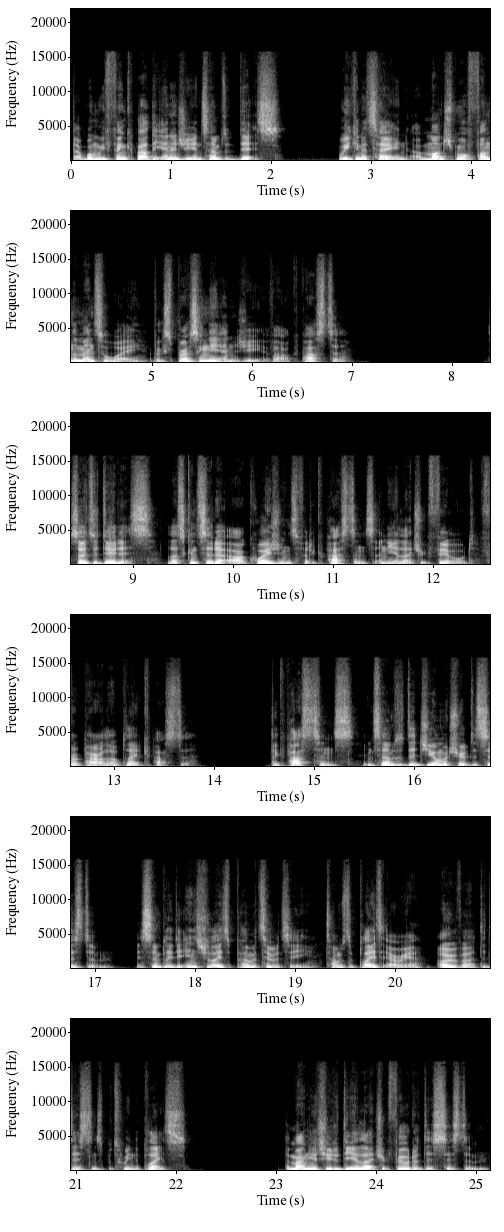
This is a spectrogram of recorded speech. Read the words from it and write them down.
that when we think about the energy in terms of this, we can attain a much more fundamental way of expressing the energy of our capacitor. So to do this, let's consider our equations for the capacitance and the electric field for a parallel plate capacitor. The capacitance, in terms of the geometry of the system, is simply the insulator permittivity times the plate area over the distance between the plates. The magnitude of the electric field of this system,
